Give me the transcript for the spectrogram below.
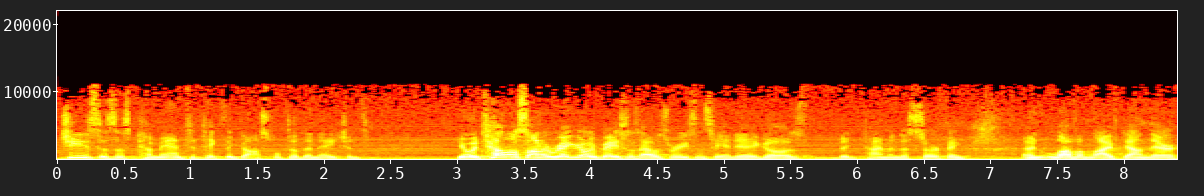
Jesus' command to take the gospel to the nations. He would tell us on a regular basis. I was raised in San Diego. I was big time into surfing and loving life down there.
